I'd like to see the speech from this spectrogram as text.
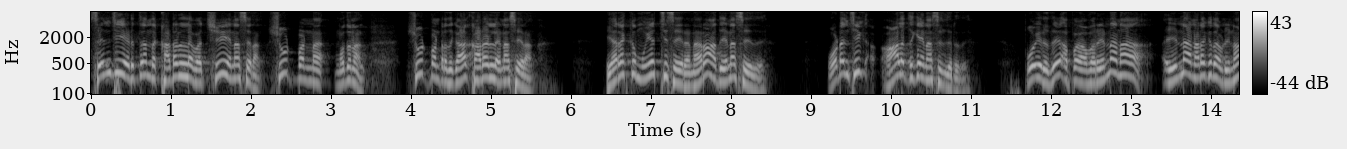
செஞ்சு எடுத்து அந்த கடலில் வச்சு என்ன செய்கிறாங்க ஷூட் பண்ண முத நாள். ஷூட் பண்ணுறதுக்காக கடலில் என்ன செய்கிறாங்க இறக்க முயற்சி செய்கிற நேரம் அது என்ன செய்யுது? உடஞ்சி ஆழத்துக்கே என்ன செஞ்சிருது? போயிடுது அப்போ அவர் என்னன்னா என்ன நடக்குது அப்படின்னா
